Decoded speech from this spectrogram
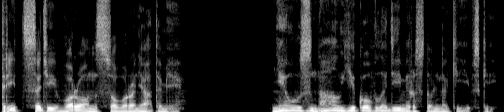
тридцати ворон с воронятами. Не узнал его Владимир Стольно-Киевский.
